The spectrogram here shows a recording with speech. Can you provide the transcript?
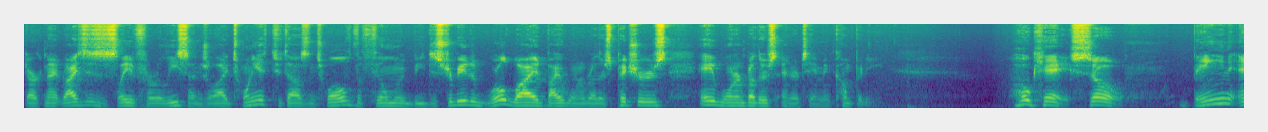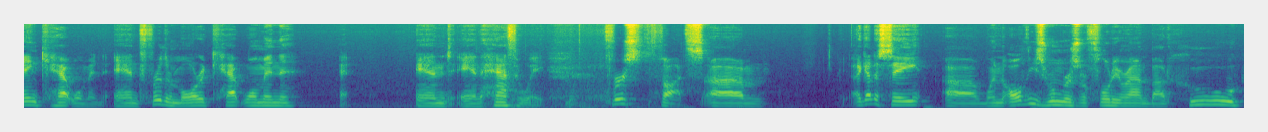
Dark Knight Rises is slated for release on July 20th, 2012. The film will be distributed worldwide by Warner Brothers Pictures, a Warner Brothers entertainment company. Okay, so Bane and Catwoman, and furthermore, Catwoman and Anne Hathaway. First thoughts. Um, I gotta say, uh, when all these rumors were floating around about who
